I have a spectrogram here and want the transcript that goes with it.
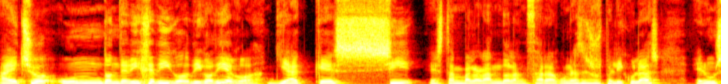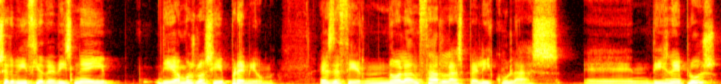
ha hecho un donde dije digo, digo Diego, ya que sí están valorando lanzar algunas de sus películas en un servicio de Disney, digámoslo así, premium. Es decir, no lanzar las películas en Disney Plus,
